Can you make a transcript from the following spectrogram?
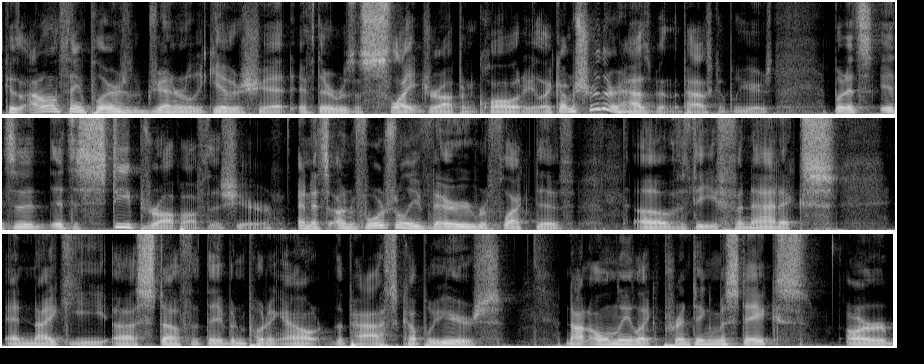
Because I don't think players would generally give a shit if there was a slight drop in quality. Like I'm sure there has been the past couple years, but it's it's a it's a steep drop off this year, and it's unfortunately very reflective of the fanatics and Nike uh, stuff that they've been putting out the past couple years. Not only like printing mistakes are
